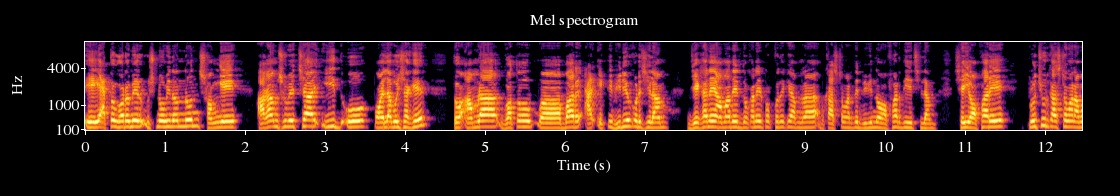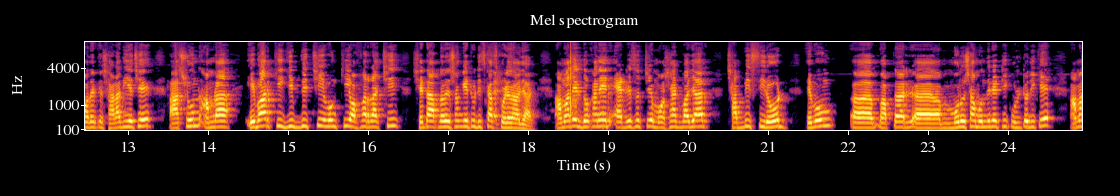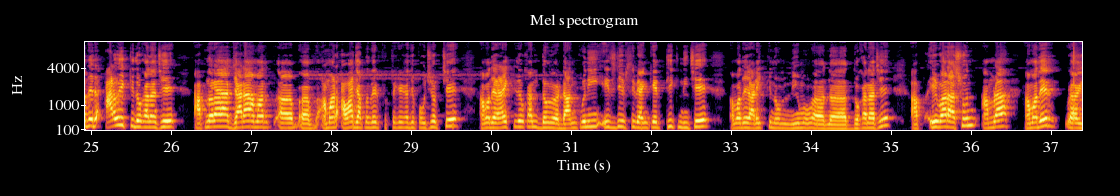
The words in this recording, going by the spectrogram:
এই এত গরমের উষ্ণ অভিনন্দন সঙ্গে আগাম শুভেচ্ছা ঈদ ও পয়লা বৈশাখের। তো আমরা গতবার একটি ভিডিও করেছিলাম, যেখানে আমাদের দোকানের পক্ষ থেকে আমরা কাস্টমারদের বিভিন্ন অফার দিয়েছিলাম। সেই অফারে প্রচুর কাস্টমার আমাদেরকে সাড়া দিয়েছে। আসুন, আমরা এবার কি গিফট দিচ্ছি এবং কি অফার রাখছি, সেটা আপনাদের সঙ্গে একটু ডিসকাস করে নেওয়া যাক। আমাদের দোকানের অ্যাড্রেস হচ্ছে মশাট বাজার, ছাব্বিশ সি রোড এবং আপনার মনসা মন্দিরের ঠিক উল্টো দিকে। আমাদের আরও একটি দোকান আছে। আপনারা যারা আমার আমার আওয়াজ আপনাদের প্রত্যেকের কাছে পৌঁছচ্ছে আমাদের আরেকটি দোকান ডানকুনি এইচডিএফসি ব্যাংকের ঠিক নিচে আমাদের আরেকটি দোকান আছে। এবার আসুন, আমরা আমাদের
